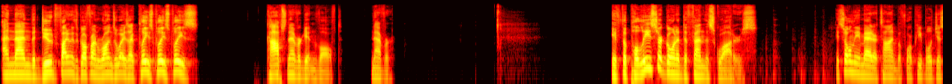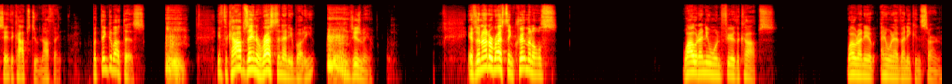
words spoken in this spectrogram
And then the dude fighting with the girlfriend runs away. He's like, please, please, please. Cops never get involved. Never. If the police are going to defend the squatters, it's only a matter of time before people just say the cops do nothing. But think about this. if the cops ain't arresting anybody, excuse me, if they're not arresting criminals, why would anyone fear the cops? Why would any, anyone have any concern?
